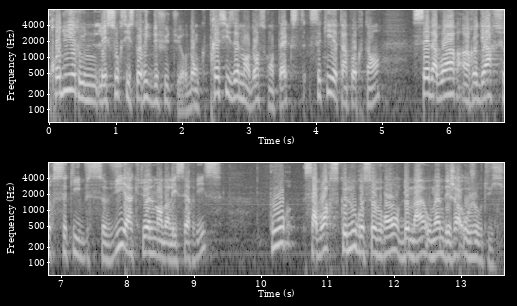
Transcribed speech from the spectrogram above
produire les sources historiques du futur. Donc précisément dans ce contexte, ce qui est important, c'est d'avoir un regard sur ce qui se vit actuellement dans les services pour savoir ce que nous recevrons demain ou même déjà aujourd'hui.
